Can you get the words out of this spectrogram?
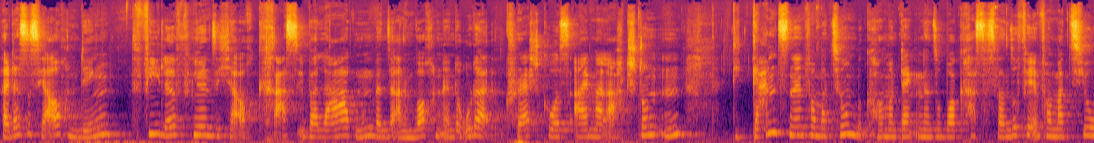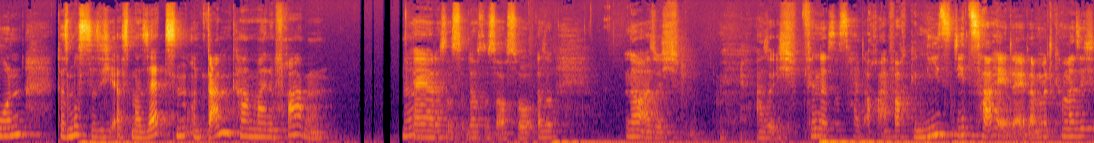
weil das ist ja auch ein Ding. Viele fühlen sich ja auch krass überladen, wenn sie an einem Wochenende oder Crashkurs einmal acht Stunden die ganzen Informationen bekommen und denken dann so, boah krass, das waren so viele Informationen, das musste sich erstmal setzen und dann kamen meine Fragen. Ne? Ja, ja, das ist, das ist auch so. Also, ne, also ich also ich finde, es ist halt auch einfach, genießt die Zeit, ey. Damit kann man sich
